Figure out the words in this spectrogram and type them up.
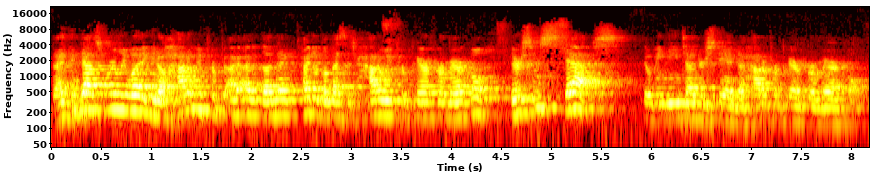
And I think that's really what, you know, how do we, pre- I, I, the title of the message, How Do We Prepare for a Miracle? There's some steps that we need to understand to how to prepare for a miracle.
